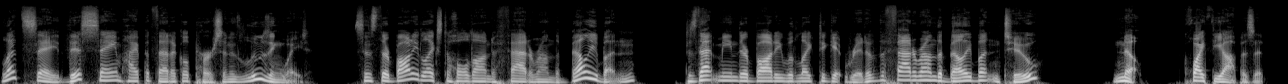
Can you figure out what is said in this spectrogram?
Let's say this same hypothetical person is losing weight. Since their body likes to hold on to fat around the belly button, does that mean their body would like to get rid of the fat around the belly button too? No, quite the opposite.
